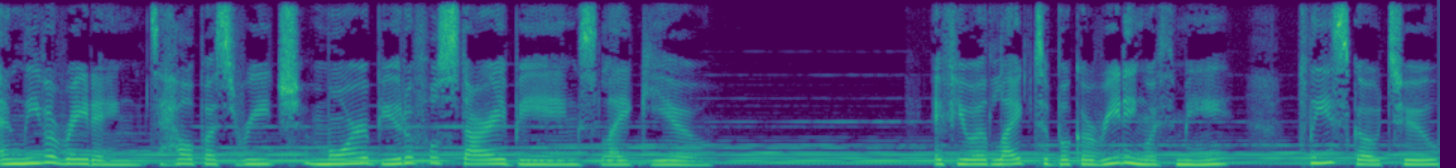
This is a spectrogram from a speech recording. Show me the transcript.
and leave a rating to help us reach more beautiful starry beings like you. If you would like to book a reading with me, please go to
